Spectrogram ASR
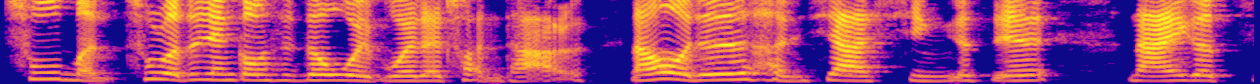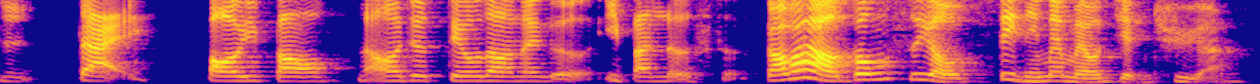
出门出了这间公司之后，我也不会再穿它了。然后我就是狠下心，就直接拿一个纸袋包一包，然后就丢到那个一般垃圾。搞不好公司有弟弟妹妹有捡去啊？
